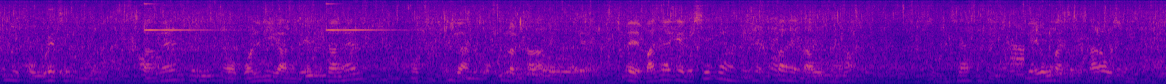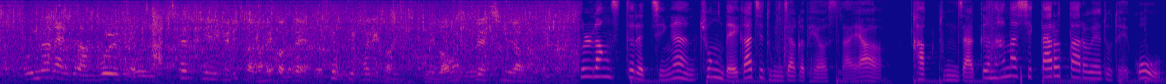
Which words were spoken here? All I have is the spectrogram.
숨을 더 오래 채는 거, 시간은 어, 멀리 가는 거, 시간은 뭐 깊이 가는 거, 클럽이 나눠져 있는데 네, 만약에 뭐 실패하면 후반에 나오셔서 다시 하시면 돼요. 내용만 좀 따라오시면 돼요. 오늘은 그럼 뭘 배우나? 스태틱을 이따가 할 건데 스태틱 하기 전에 그렁 스트레칭이라는 거. 쿨렁 스트레칭은 총 4가지 동작을 배웠어요. 각 동작은 하나씩 따로따로 해도 되고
